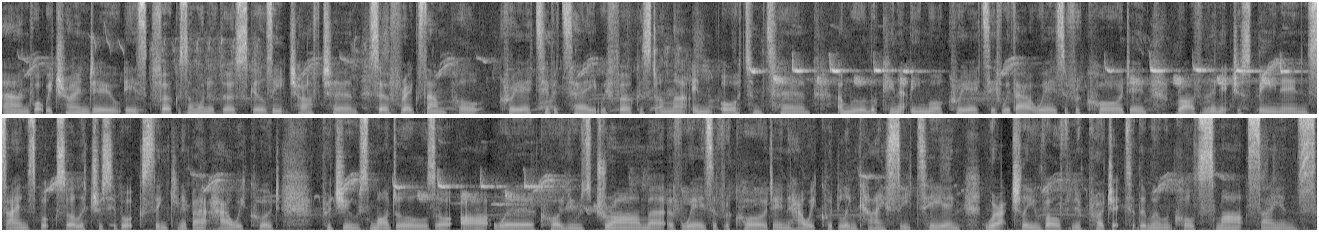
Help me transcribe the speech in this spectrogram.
and what we try and do is focus on one of those skills each half term. So for example, creativity, we focused on that in autumn term and we were looking at being more creative with our ways of recording rather than it just being in science books or literacy books, thinking about how we could produce models or artwork or use drama of ways of recording, how we could link ICT in. We're actually involved in a project at the moment called Smart Science,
